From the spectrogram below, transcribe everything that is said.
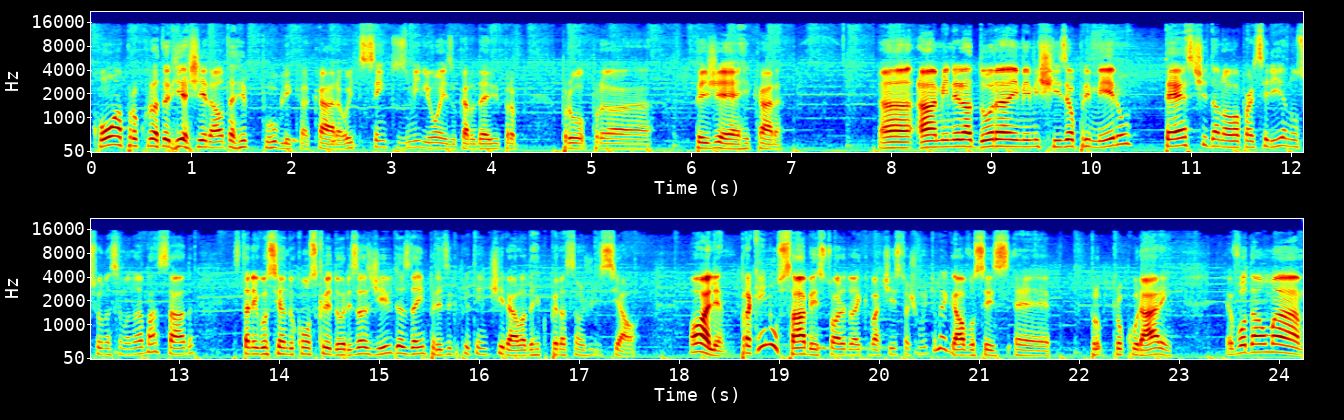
com a Procuradoria-Geral da República, cara. 800 milhões o cara deve para PGR, cara. A, a mineradora MMX é o primeiro teste da nova parceria, anunciou na semana passada. Está negociando com os credores as dívidas da empresa que pretende tirá-la da recuperação judicial. Olha, para quem não sabe a história do Ike Batista, acho muito legal vocês é, pro procurarem. Eu vou dar uma,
